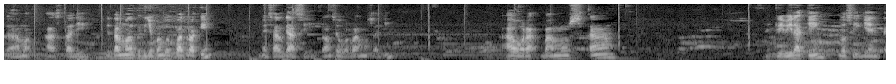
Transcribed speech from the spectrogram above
Le damos hasta allí. De tal modo que si yo pongo 4 aquí, me salga así. Entonces borramos allí. Ahora vamos a escribir aquí lo siguiente.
